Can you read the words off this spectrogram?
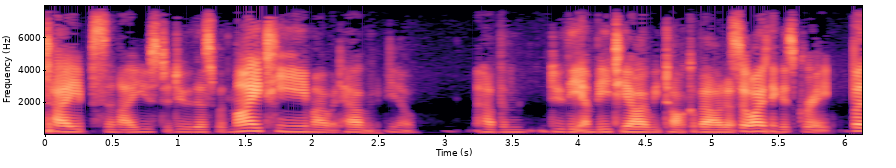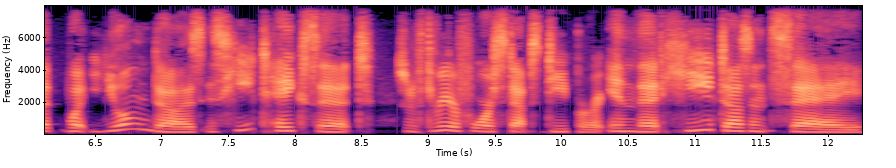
types. And I used to do this with my team. I would have, you know, have them do the MBTI. We talk about it. So I think it's great. But what Jung does is he takes it sort of three or four steps deeper in that he doesn't say,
